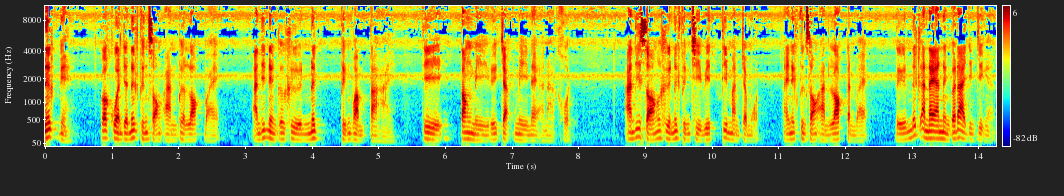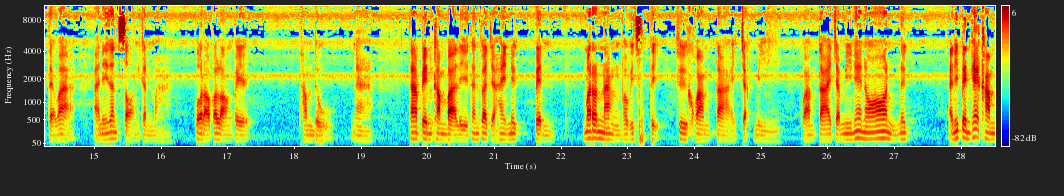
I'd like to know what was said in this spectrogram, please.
นึกเนี่ย ก็ควรจะนึกถึงสองอันเพื่อล็อกไว้ อันที่หนึ่งก็คือนึกถึงความตายที่ต้องมีหรือจักมีในอนาคต อันที่สองก็คือนึกถึงชีวิตที่มันจะหมด ให้นึกถึงสองอันล็อกกันไว้ หรือนึกอันใดอันหนึ่งก็ได้จริงๆอะแต่ว่าอันนี้ท่านสอนกันมา พวกเราก็ลองไปทำดูนะถ้าเป็นคำบาลีท่านก็จะให้นึกเป็นมรณงภวิสติ คือความตายจักมี ความตายจะมีแน่นอนนึก อันนี้เป็นแค่คำ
